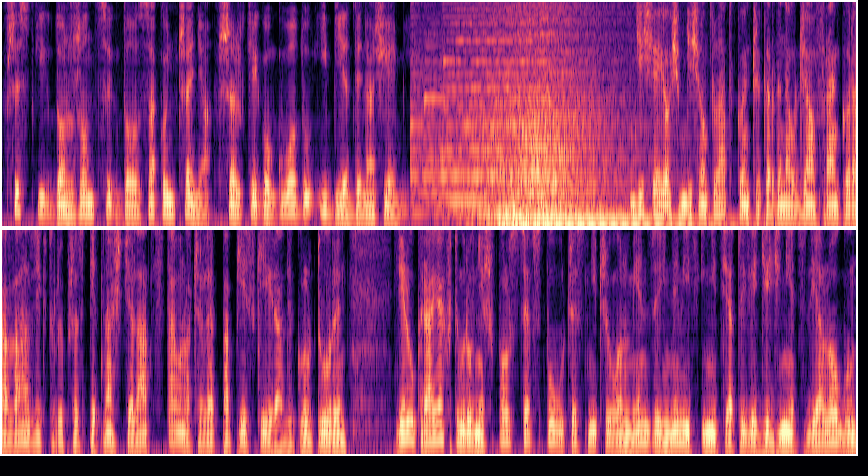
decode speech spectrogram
wszystkich dążących do zakończenia wszelkiego głodu i biedy na ziemi. Dzisiaj 80 lat kończy kardynał Gianfranco Ravasi, który przez 15 lat stał na czele papieskiej Rady Kultury. W wielu krajach, w tym również w Polsce, współuczestniczył on m.in. w inicjatywie Dziedziniec Dialogu,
